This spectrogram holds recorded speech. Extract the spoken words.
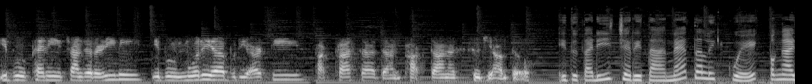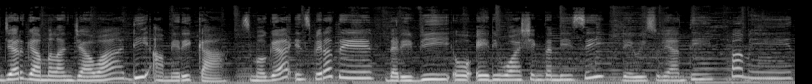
Ibu Penny Chandrarini, Ibu Muria Budiarti, Pak Prasa, dan Pak Dana Sujianto. Itu tadi cerita Natalie Quick, pengajar gamelan Jawa di Amerika. Semoga inspiratif. Dari VOA di Washington DC, Dewi Sulianti pamit.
